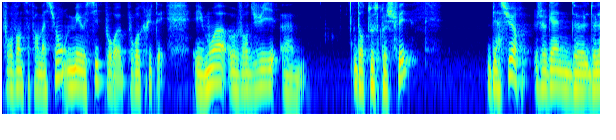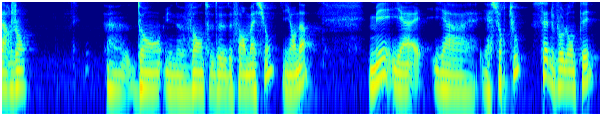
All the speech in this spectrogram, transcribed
pour vendre sa formation, mais aussi pour, euh, pour recruter. Et moi, aujourd'hui, euh, dans tout ce que je fais, bien sûr, je gagne de, de l'argent euh, dans une vente de, de, formation, il y en a, mais il y a, y a, y a surtout cette volonté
